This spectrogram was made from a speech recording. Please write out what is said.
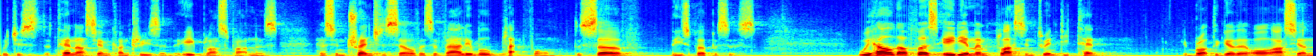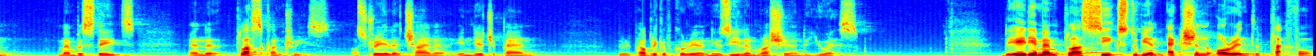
which is the 10 ASEAN countries and the 8 plus partners, has entrenched itself as a valuable platform to serve these purposes. We held our first ADMM Plus in 2010. It brought together all ASEAN member states and the plus countries Australia, China, India, Japan, the Republic of Korea, New Zealand, Russia, and the US. The ADMM Plus seeks to be an action oriented platform,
